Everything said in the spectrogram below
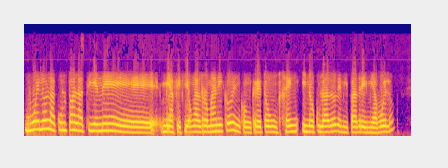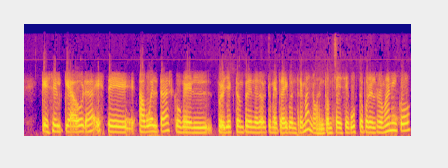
Bueno, la culpa la tiene mi afición al románico, en concreto un gen inoculado de mi padre y mi abuelo, que es el que ahora esté a vueltas con el proyecto emprendedor que me traigo entre manos. Entonces, ese gusto por el románico,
